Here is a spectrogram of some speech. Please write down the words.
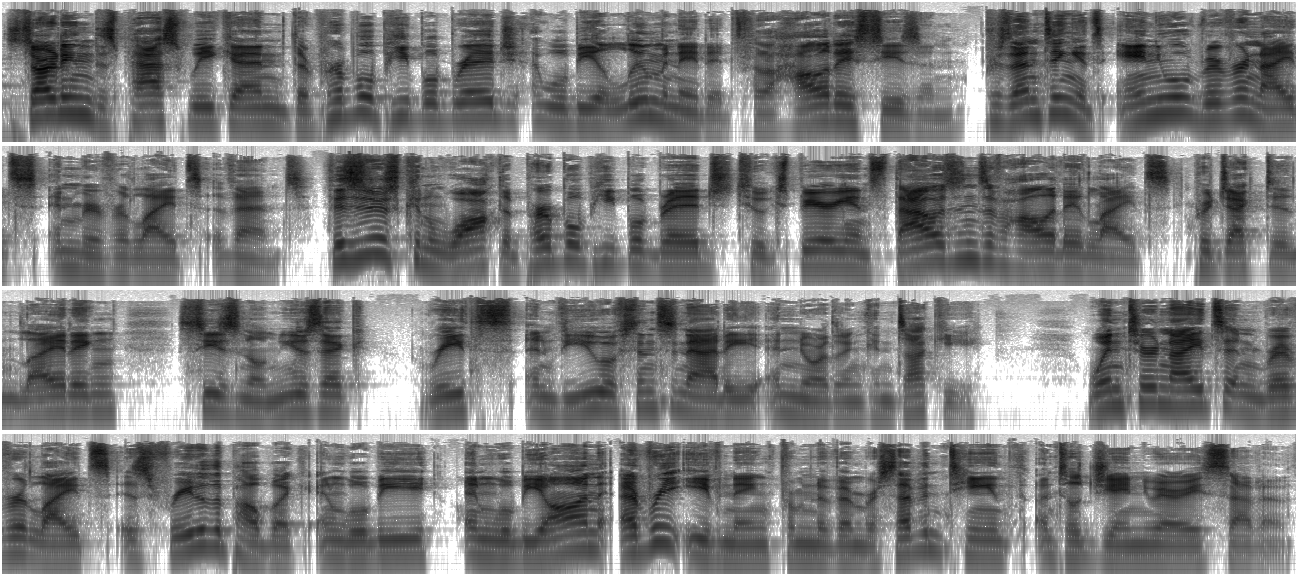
Starting this past weekend, the Purple People Bridge will be illuminated for the holiday season, presenting its annual River Nights and River Lights event. Visitors can walk the Purple People Bridge to experience thousands of holiday lights, projected lighting, seasonal music, wreaths, and view of Cincinnati and northern Kentucky. Winter Nights and River Lights is free to the public and will be and will be on every evening from November 17th until January 7th.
